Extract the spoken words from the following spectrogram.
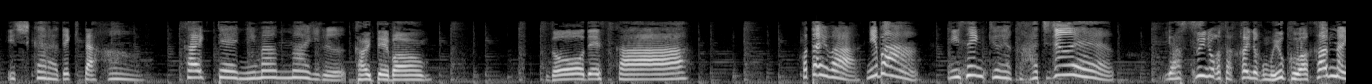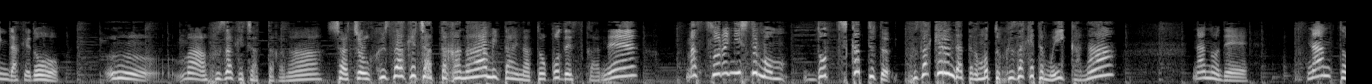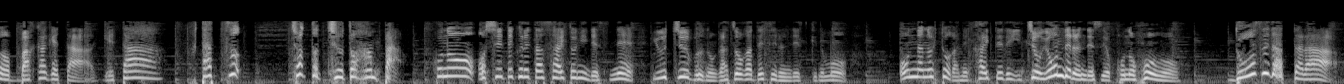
石からできた本。海底2万マイル。海底版。どうですか？答えは2番、2980円。安いのか高いのかもよくわかんないんだけど、うん。まあ、ふざけちゃったかな。社長ふざけちゃったかな？みたいなとこですかね。まあ、それにしても、どっちかって言うと、ふざけるんだったらもっとふざけてもいいかな。なので、なんと馬鹿げた下駄二つ。ちょっと中途半端。この教えてくれたサイトにですね、YouTube の画像が出てるんですけども、女の人がね、海底で一応読んでるんですよ、この本を。どうせだったら、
